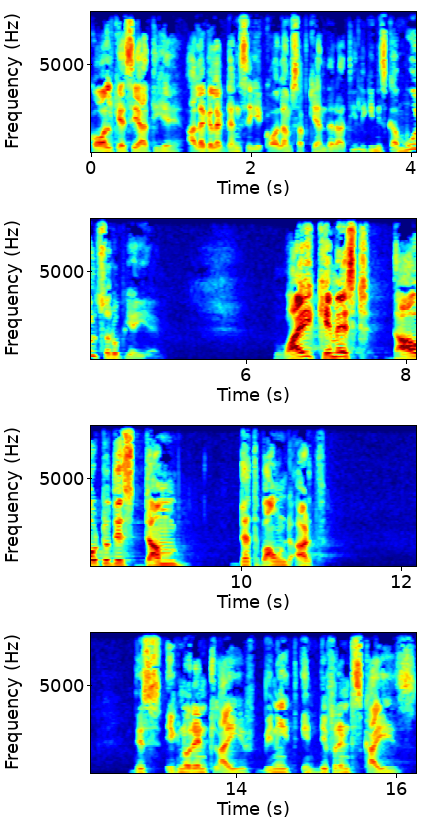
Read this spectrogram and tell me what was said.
कॉल कैसे आती है? अलग अलग ढंग से ये कॉल हम सबके अंदर आती है, लेकिन इसका मूल स्वरूप यही है। Why camest thou to this dumb death bound earth this ignorant life beneath indifferent skies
